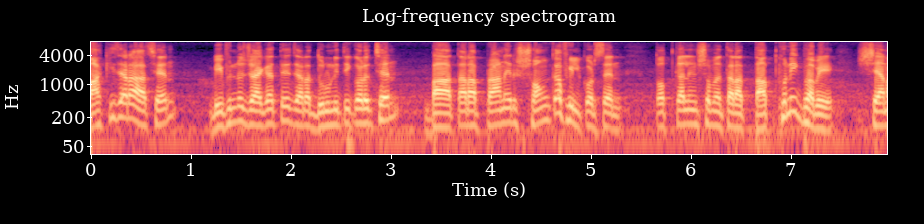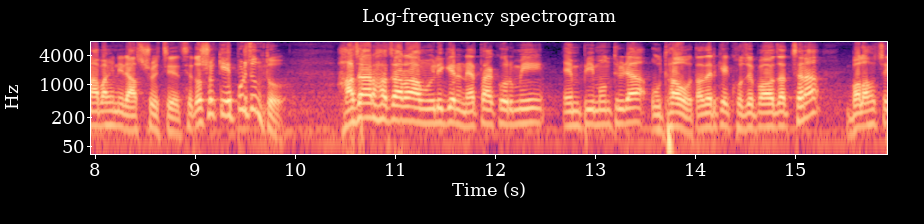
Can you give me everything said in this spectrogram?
বাকি যারা আছেন, বিভিন্ন জায়গাতে যারা দুর্নীতি করেছেন বা তারা প্রাণের শঙ্কা ফিল করছেন, তৎকালীন সময়ে তারা তাৎক্ষণিকভাবে সেনাবাহিনীর আশ্রয় চেয়েছে। দর্শক, এ পর্যন্ত হাজার হাজার আওয়ামী লীগের নেতাকর্মী, এমপি মন্ত্রীরা উধাও, তাদেরকে খুঁজে পাওয়া যাচ্ছে না। বলা হচ্ছে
